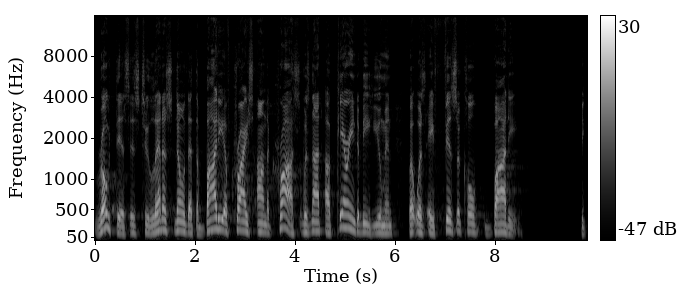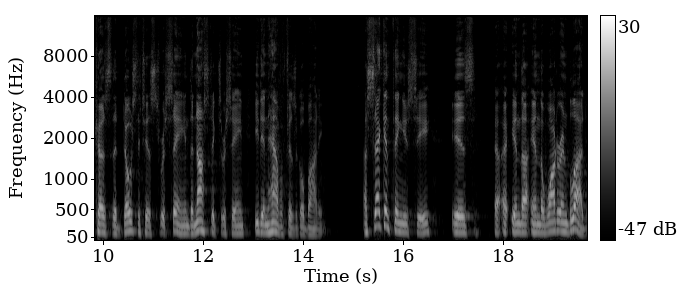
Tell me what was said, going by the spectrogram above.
wrote this is to let us know that the body of Christ on the cross was not appearing to be human, but was a physical body. Because the Docetists were saying, the Gnostics were saying, he didn't have a physical body. A second thing you see is uh, uh, in, the, in the water and blood.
